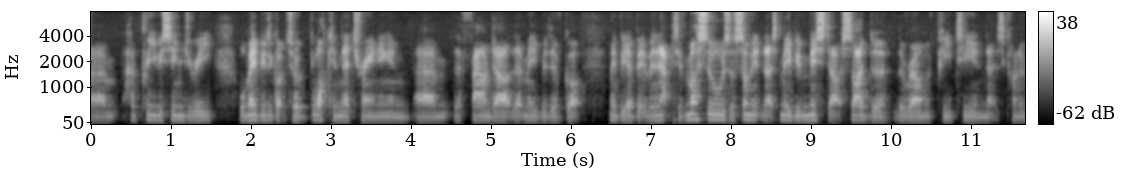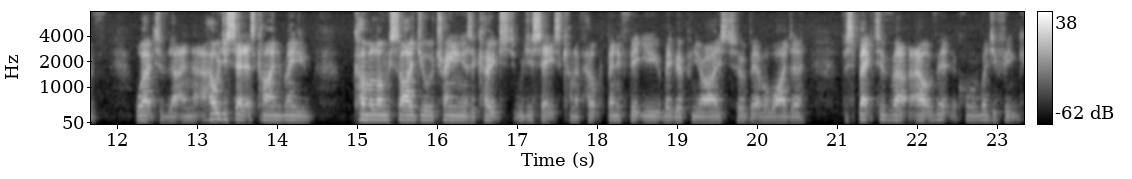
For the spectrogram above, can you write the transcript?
um, had previous injury or maybe they've got to a block in their training and um, they've found out that maybe they've got maybe a bit of inactive muscles or something that's maybe missed outside the, the realm of PT and that's kind of worked with that. And how would you say that's kind of maybe come alongside your training as a coach? Would you say it's kind of helped benefit you, maybe open your eyes to a bit of a wider perspective out, of it? What do you think?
